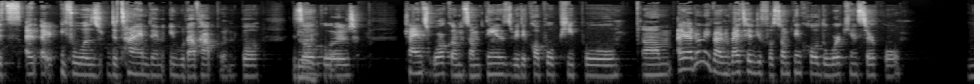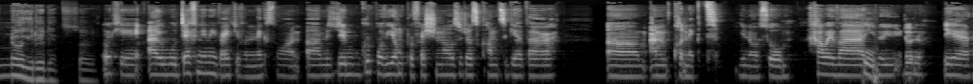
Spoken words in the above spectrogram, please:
it's I, I, if it was the time then it would have happened but it's all good. Trying to work on some things with a couple people. Um I, I don't know if i've invited you for something called the working circle No, you didn't. Sorry. Okay, I will definitely invite you for the next one. Um, it's a group of young professionals who just come together, um, and connect. You know, so however, you know, you don't. Yeah,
